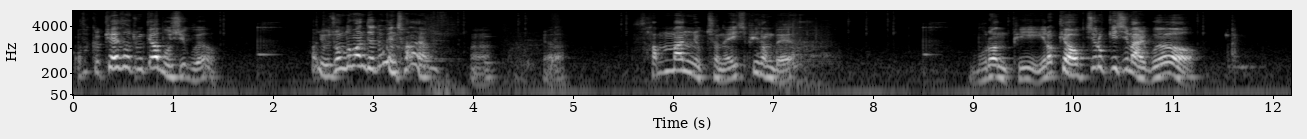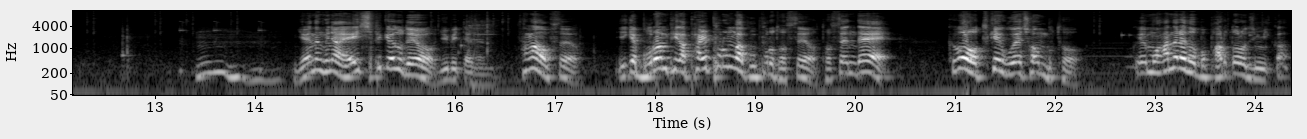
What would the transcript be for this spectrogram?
그래서 그렇게 해서 좀 껴보시고요 한 요 정도만 돼도 괜찮아요 어, 열아 36,000 HP 성배 물원피 이렇게 억지로 끼지 말고요. 음, 얘는 그냥 HP 껴도 돼요. 뉴비 때는 상관없어요. 이게 물원피가 8%인가 9%더 세요. 더 센데 그걸 어떻게 구해 처음부터? 그게 뭐 하늘에서 뭐 바로 떨어집니까?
